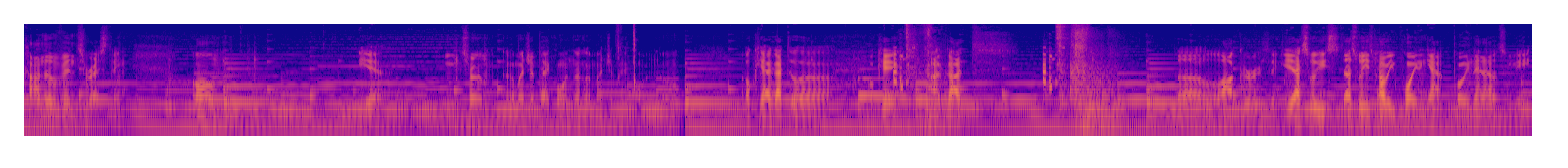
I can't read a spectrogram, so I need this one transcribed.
kind of interesting. Um, yeah. Let me turn. I got my jetpack on. I got my jetpack on. No. Okay, I got the. Uh, okay, I got the locker thing. Yeah, that's what he's. That's what he's probably pointing at. Pointing that out to me.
